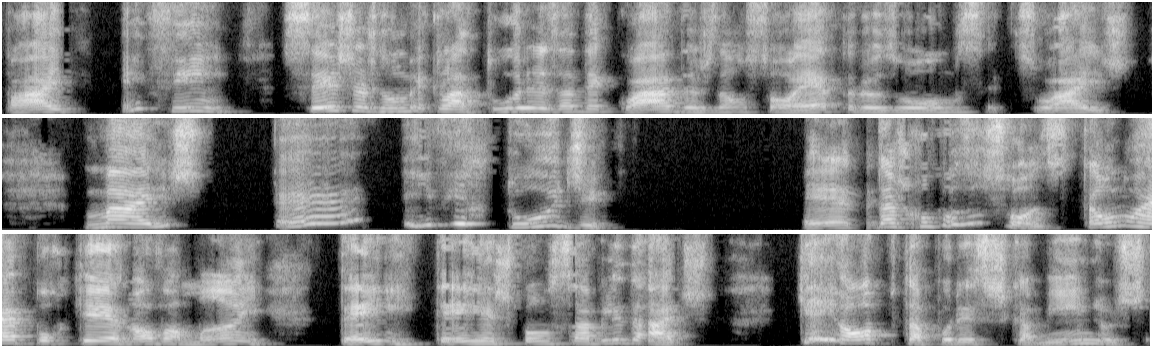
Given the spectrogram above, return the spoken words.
pai, enfim, seja as nomenclaturas adequadas, não só héteros ou homossexuais, mas é em virtude é, das composições. Então, não é porque nova mãe tem, tem responsabilidade. Quem opta por esses caminhos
